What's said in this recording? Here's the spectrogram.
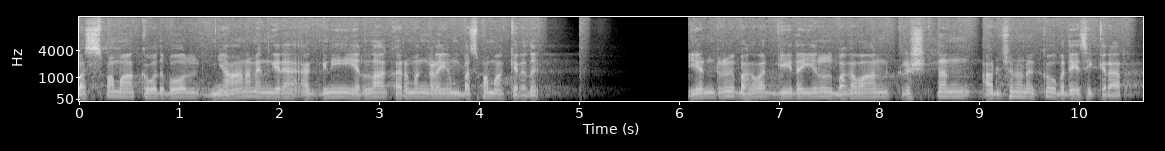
பஸ்மமாக்குவது போல் ஞானம் என்கிற அக்னி எல்லா கருமங்களையும் பஸ்மமாக்கிறது. என்று பகவத்கீதையில் பகவான் கிருஷ்ணன் அர்ஜுனனுக்கு உபதேசிக்கிறார்.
